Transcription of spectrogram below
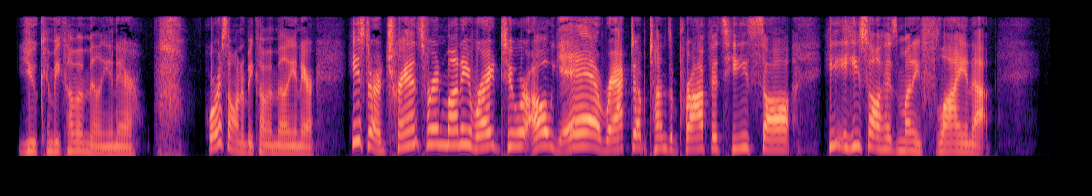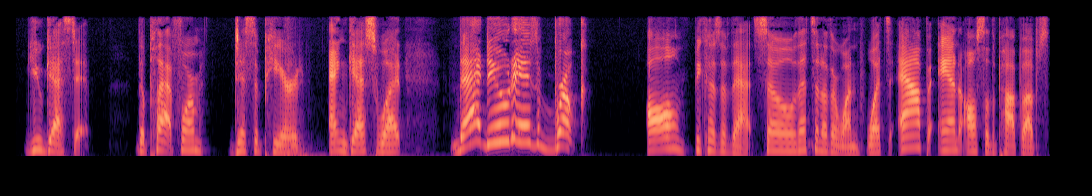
You can become a millionaire. Of course, I want to become a millionaire. He started transferring money right to her. Oh yeah, racked up tons of profits. He saw he he saw his money flying up. You guessed it. The platform disappeared. And guess what? That dude is broke. All because of that. So that's another one. WhatsApp and also the pop ups.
